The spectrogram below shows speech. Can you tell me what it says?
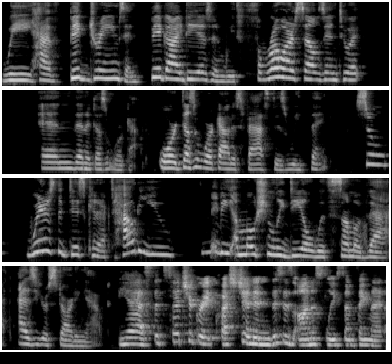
We have big dreams and big ideas and we throw ourselves into it and then it doesn't work out or it doesn't work out as fast as we think. So, where's the disconnect? How do you maybe emotionally deal with some of that as you're starting out? Yes, that's such a great question. And this is honestly something that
